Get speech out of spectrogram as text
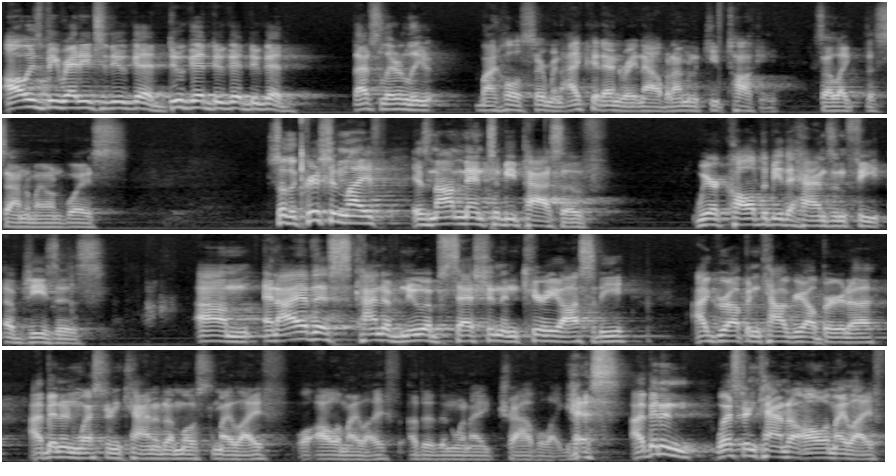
Always be ready to do good. Do good, do good, do good. That's literally my whole sermon. I could end right now, but I'm going to keep talking because I like the sound of my own voice. So, the Christian life is not meant to be passive. We are called to be the hands and feet of Jesus. Um, and I have this kind of new obsession and curiosity. I grew up in Calgary, Alberta. I've been in Western Canada most of my life, well, all of my life, other than when I travel, I guess. I've been in Western Canada all of my life.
